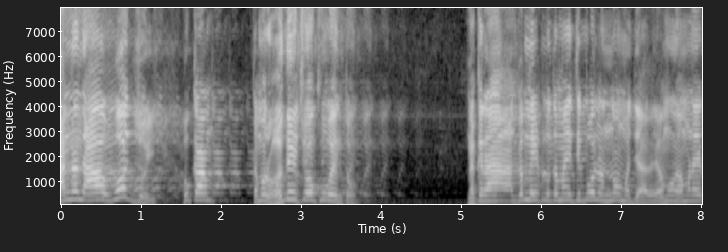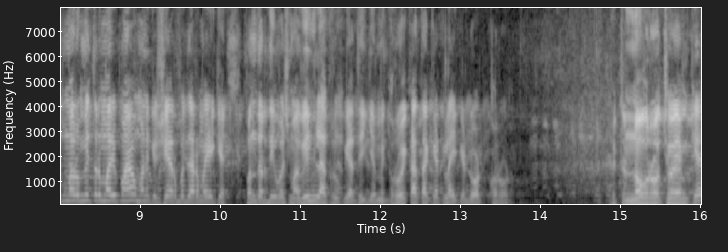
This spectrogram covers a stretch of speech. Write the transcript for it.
આનંદ આવવો જ જોઈએ. શું કામ, તમારું હૃદય ચોખ્ખું હોય ને તો. નકર આ ગમે એટલું તમે અહીંથી બોલો ને મજા આવે. હું હમણાં એક મારો મિત્ર મારી પાસે આવ્યો, મને કે શેર બજારમાં એ કે પંદર દિવસમાં વીસ લાખ રૂપિયા થઈ ગયા. મેં રોકાતા કેટલા? કે દોઢ કરોડ. એ તો નવરો થયો એમ કે,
